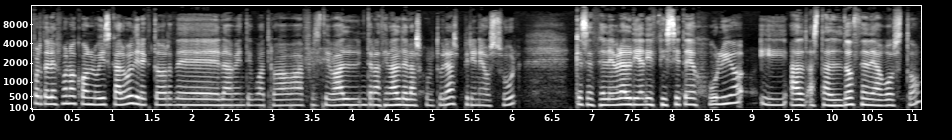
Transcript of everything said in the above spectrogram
por teléfono con Luis Calvo, el director de la 24 Festival Internacional de las Culturas Pirineo Sur, que se celebra el día 17 de julio y hasta el 12 de agosto.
